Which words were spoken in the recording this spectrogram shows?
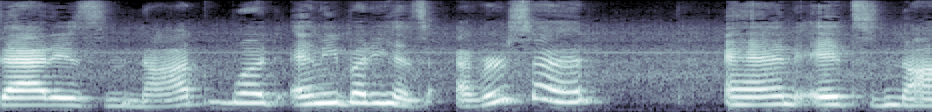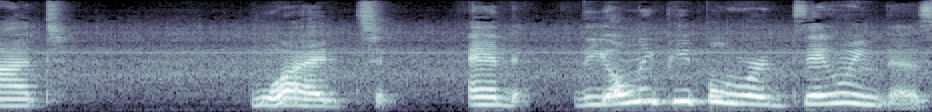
that is not what anybody has ever said, and it's not what, and the only people who are doing this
